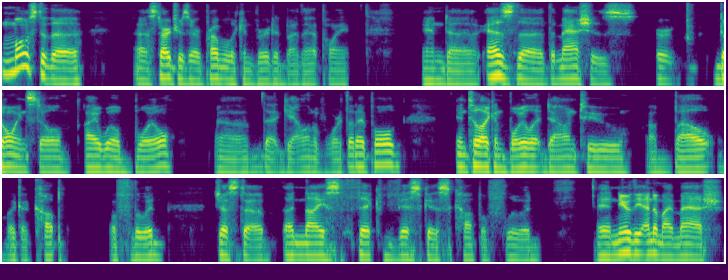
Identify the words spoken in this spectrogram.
most of the uh, starches are probably converted by that point. And uh, as the the mash is or going still, I will boil uh, that gallon of wort that I pulled until I can boil it down to about like a cup of fluid, just a, a nice, thick, viscous cup of fluid. And near the end of my mash,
